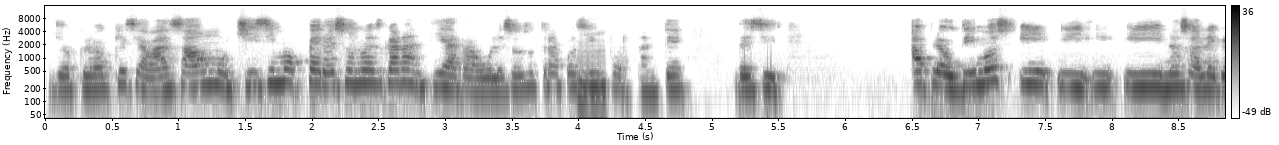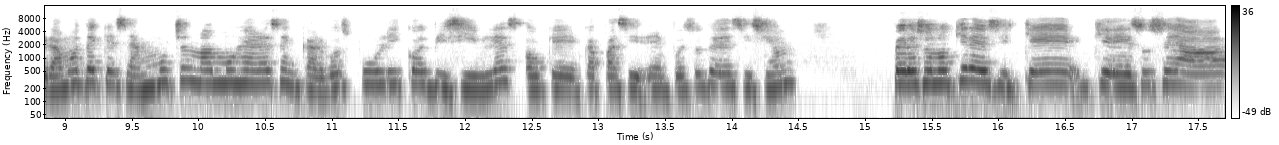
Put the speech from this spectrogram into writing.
Yo creo que se ha avanzado muchísimo, pero eso no es garantía, Raúl, eso es otra cosa mm. importante decir. Aplaudimos y, y, y, nos alegramos de que sean muchas más mujeres en cargos públicos visibles o que en puestos de decisión, pero eso no quiere decir que, que eso sea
